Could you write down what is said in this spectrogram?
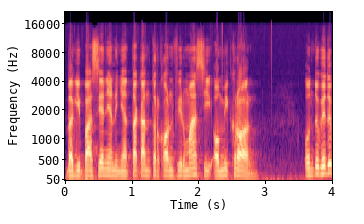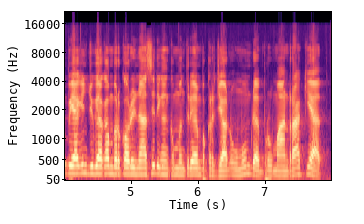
bagi pasien yang dinyatakan terkonfirmasi Omikron. Untuk itu pihaknya juga akan berkoordinasi dengan Kementerian Pekerjaan Umum dan Perumahan Rakyat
